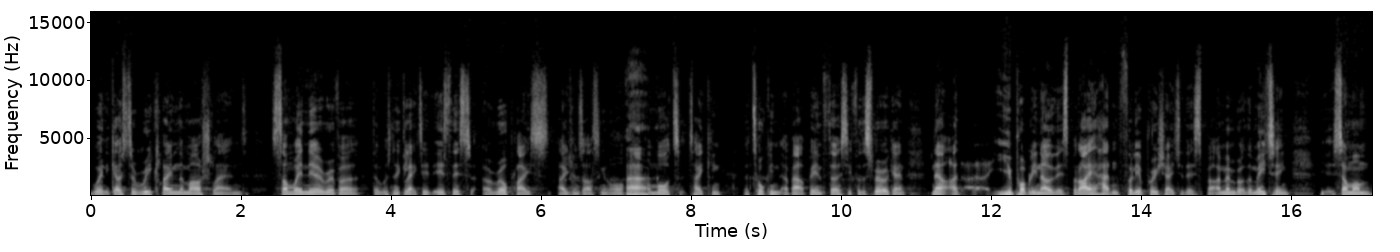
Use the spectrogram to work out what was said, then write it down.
when it goes to reclaim the marshland somewhere near a river that was neglected, is this a real place, Adrian's asking, or, Ah. or more t- taking, uh, talking about being thirsty for the Spirit again? Now, I, I, you probably know this, but I hadn't fully appreciated this. But I remember at the meeting, someone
